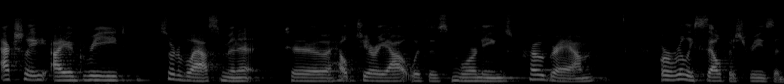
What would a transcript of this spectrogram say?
Actually, I agreed sort of last minute to help Jerry out with this morning's program for a really selfish reason.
